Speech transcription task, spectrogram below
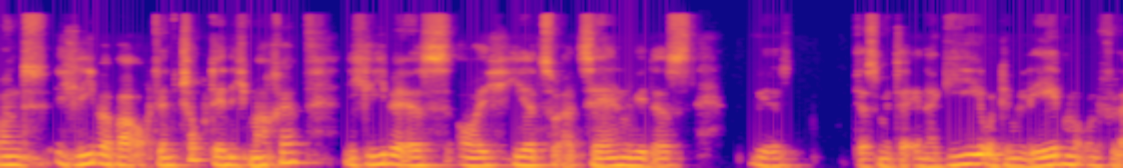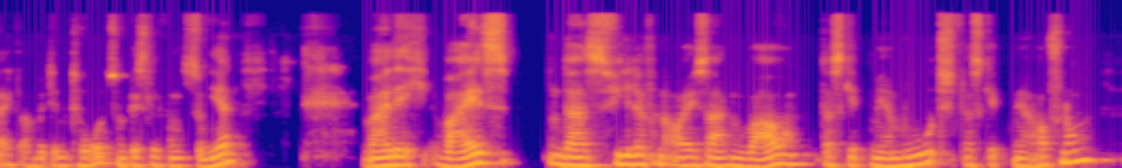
Und ich liebe aber auch den Job, den ich mache. Ich liebe es, euch hier zu erzählen, wie das, wie das mit der Energie und dem Leben und vielleicht auch mit dem Tod so ein bisschen funktioniert, weil ich weiß, dass viele von euch sagen, wow, das gibt mir Mut, das gibt mir Hoffnung.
